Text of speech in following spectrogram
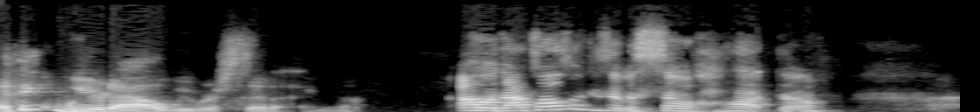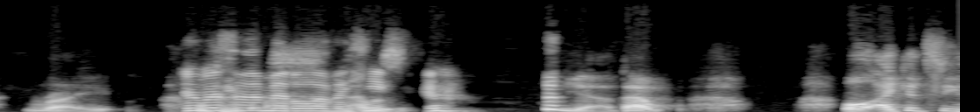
I think Weird Al we were sitting. Oh, that's also because it was so hot though. Right. It Well, was in the middle of a heat. was- Yeah, that well, I could see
